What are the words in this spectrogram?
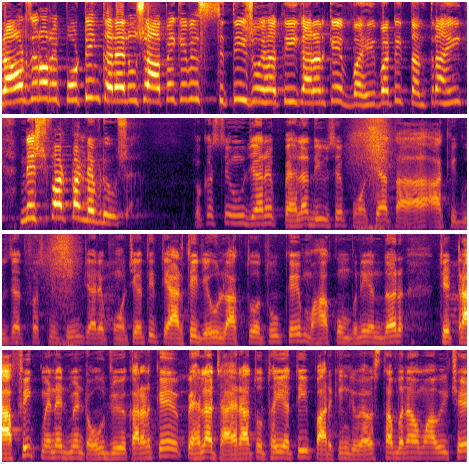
ગ્રાઉન્ડ ઝીરો રિપોર્ટિંગ કરેલું છે. આપે કેવી સ્થિતિ જોઈ હતી? કારણ કે વહીવટી તંત્ર અહીં નિષ્ફળ પણ નીવડ્યું છે. ચોક્કસથી હું જ્યારે પહેલા દિવસે પહોંચ્યા હતા આખી ગુજરાત ફર્સ્ટની ટીમ જ્યારે પહોંચી હતી, ત્યારથી જ એવું લાગતું હતું કે મહાકુંભની અંદર જે ટ્રાફિક મેનેજમેન્ટ હોવું જોઈએ, કારણ કે પહેલાં જાહેરાતો થઈ હતી, પાર્કિંગ વ્યવસ્થા બનાવવામાં આવી છે.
